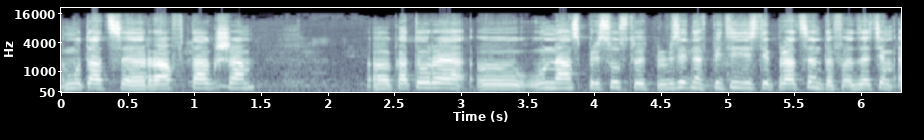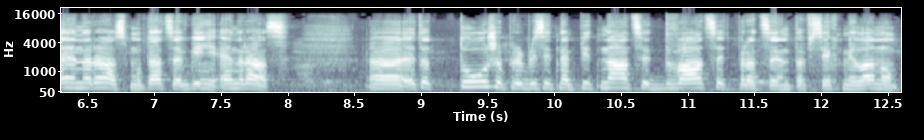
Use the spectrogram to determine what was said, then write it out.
мутация RAF также, э, которая э, у нас присутствует приблизительно в 50%, а затем NRAS, мутация в гене. Э, это тоже приблизительно 15-20% всех меланом.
